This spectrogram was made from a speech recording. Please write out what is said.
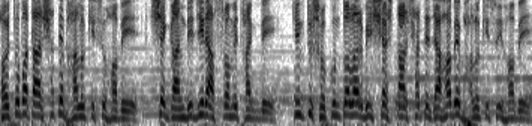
হয়তোবা তার সাথে ভালো কিছু হবে। সে গান্ধীজির আশ্রমে থাকবে। কিন্তু শকুন্তলার বিশ্বাস তার সাথে যা হবে ভালো কিছুই হবে।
